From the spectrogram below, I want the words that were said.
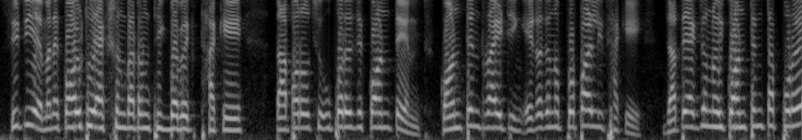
সিটিএ মানে কল টু অ্যাকশন বাটন ঠিকভাবে থাকে, তারপর হচ্ছে উপরে যে কন্টেন্ট কন্টেন্ট রাইটিং এটা যেন প্রপারলি থাকে, যাতে একজন ওই কন্টেন্টটা পড়ে,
